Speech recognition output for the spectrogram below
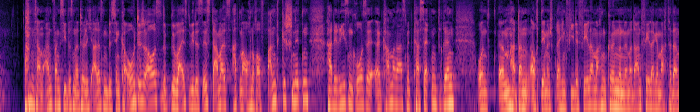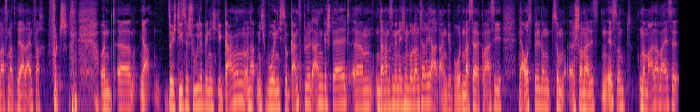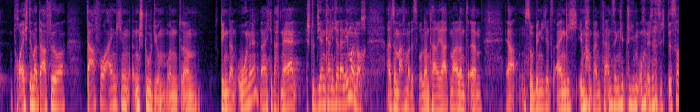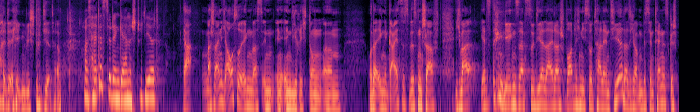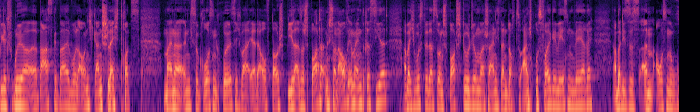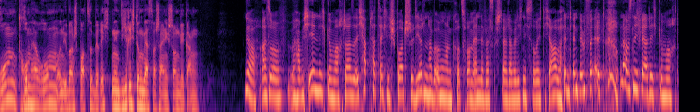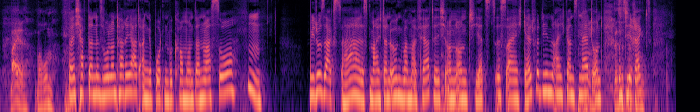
Und am Anfang sieht es natürlich alles ein bisschen chaotisch aus. Du, du, weißt, wie das ist. Damals hat man auch noch auf Band geschnitten, hatte riesengroße äh, Kameras mit Kassetten drin und ähm, hat dann auch dementsprechend viele Fehler machen können. Und wenn man da einen Fehler gemacht hat, dann war das Material einfach futsch. Und äh, ja, durch diese Schule bin ich gegangen und habe mich wohl nicht so ganz blöd angestellt. Ähm, und dann haben sie mir nicht ein Volontariat angeboten, was ja quasi eine Ausbildung zum äh, Journalisten ist. Und normalerweise bräuchte man dafür davor eigentlich ein, ein Studium und ähm, ging dann ohne. Da habe ich gedacht, naja, studieren kann ich ja dann immer noch. Also machen wir das Volontariat mal und ähm, ja, so bin ich jetzt eigentlich immer beim Fernsehen geblieben, ohne dass ich bis heute irgendwie studiert habe. Was hättest du denn gerne studiert? Ja, wahrscheinlich auch so irgendwas in, in, in die Richtung. Ähm, oder irgendeine Geisteswissenschaft. Ich war jetzt im Gegensatz zu dir leider sportlich nicht so talentiert. Also ich habe ein bisschen Tennis gespielt früher, äh, Basketball wohl auch nicht ganz schlecht, trotz meiner nicht so großen Größe. Ich war eher der Aufbauspieler. Also Sport hat mich schon auch immer interessiert, aber ich wusste, dass so ein Sportstudium wahrscheinlich dann doch zu anspruchsvoll gewesen wäre. Aber dieses ähm, Außenrum, drumherum und über den Sport zu berichten, in die Richtung wäre es wahrscheinlich schon gegangen. Ja, also habe ich ähnlich gemacht. Also ich habe tatsächlich Sport studiert und habe irgendwann kurz vor dem Ende festgestellt, da will ich nicht so richtig arbeiten in dem Feld und habe es nicht fertig gemacht. Weil, warum? Weil ich habe dann das Volontariat angeboten bekommen und dann war es so, hm, wie du sagst, ah, das mache ich dann irgendwann mal fertig und, und jetzt ist eigentlich Geld verdienen eigentlich ganz nett und, und direkt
